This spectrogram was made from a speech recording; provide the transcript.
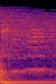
you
